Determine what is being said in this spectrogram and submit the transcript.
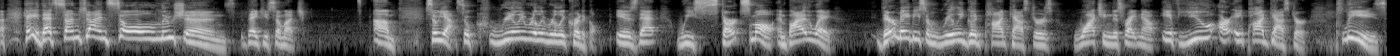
hey, that's Sunshine Solutions. Thank you so much. Um, so, yeah, so really, really, really critical is that we start small. And by the way, there may be some really good podcasters watching this right now. If you are a podcaster, please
